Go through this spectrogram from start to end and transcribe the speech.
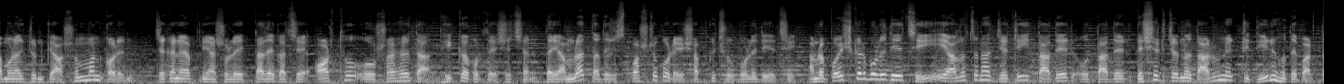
এমন একজনকে অসম্মান করেন, যেখানে আপনি আসলে তাদের কাছে অর্থ ও সহায়তা ভিক্ষা করতে এসেছেন? তাই আমরা তাদের স্পষ্ট করে সবকিছু বলে দিয়েছি। আমরা পরিষ্কার বলে দিয়েছি, এই আলোচনা যেটি তাদের ও তাদের দেশের জন্য দারুণ একটি দিন হতে পারত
